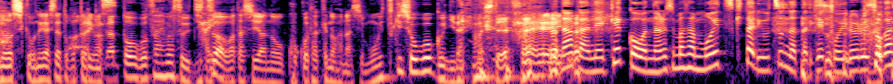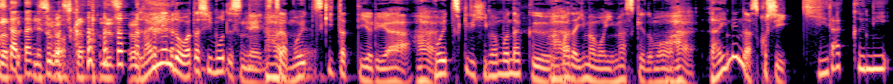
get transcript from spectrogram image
よろしくお願いしたいと思っております。ありがとうございます。実は私、あの、ここだけの話、燃え尽き症候群になりまして。はい なんかね、結構、成島さん燃え尽きたり、鬱になったり、結構いろいろ忙しかったんですよ。忙しかったんですよ。来年度私もですね、実は燃え尽きたっていうよりは、はい燃え尽きる暇もなく、はいまだ今もいますけども、はい来年度は少し気楽に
